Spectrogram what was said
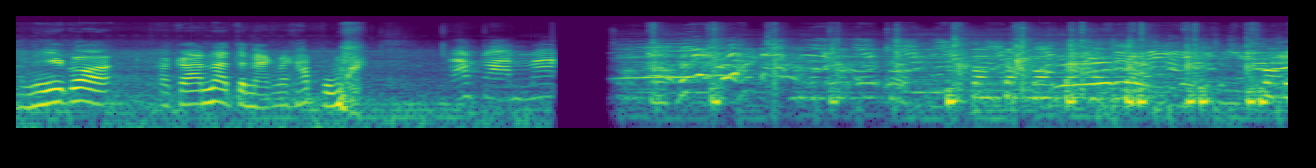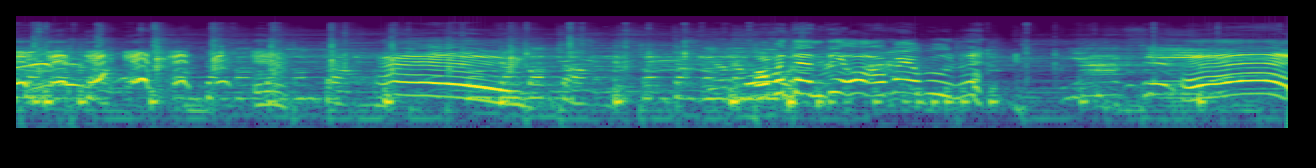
อันนี้ก็อาการน่าจะหนักนะครับผม เออออกมาเต้นที่โอ้ออกไปเอาบุญเลยเออ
